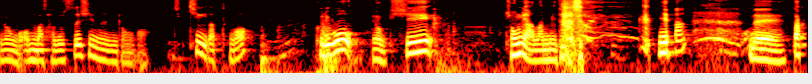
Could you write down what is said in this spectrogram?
이런 거 엄마 자주 쓰시는 이런 거, 칙칙이 같은 거. 그리고 역시 정리 안 합니다. 저희 그냥 네, 딱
